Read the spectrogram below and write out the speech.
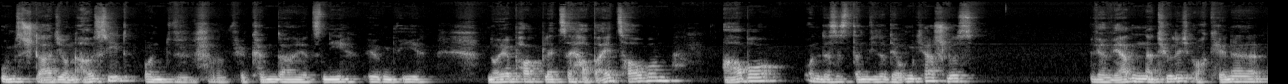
ums Stadion aussieht und wir können da jetzt nie irgendwie neue Parkplätze herbeizaubern. Aber und das ist dann wieder der Umkehrschluss. Wir werden natürlich auch keine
